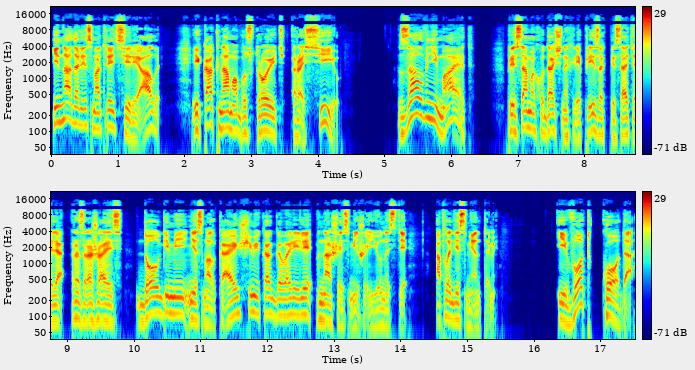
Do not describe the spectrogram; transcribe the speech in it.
и надо ли смотреть сериалы, и как нам обустроить Россию. Зал внимает, при самых удачных репризах писателя разражаясь долгими, несмолкающими, как говорили в нашей с Мишей юности, аплодисментами. И вот кода.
